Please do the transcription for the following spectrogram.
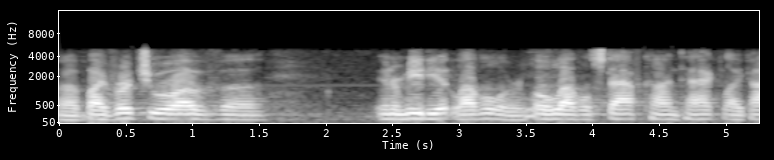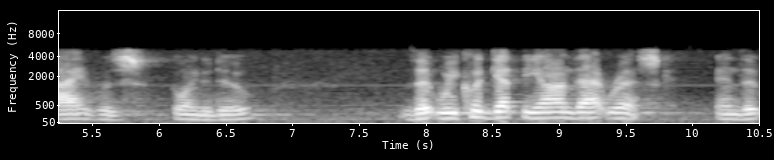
uh, by virtue of uh, intermediate level or low-level staff contact like I was going to do, that we could get beyond that risk, and that,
